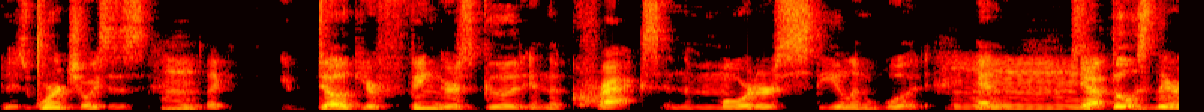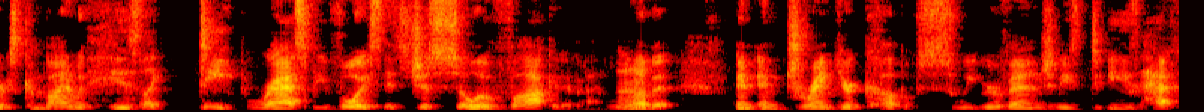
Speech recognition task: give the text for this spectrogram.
his word choices. Mm. Like dug your fingers good in the cracks in the mortar, steel, and wood. And Mm, so yep. those lyrics combined with his like deep, raspy voice, it's just so evocative, I love it. And and drank your cup of sweet revenge, and he's he's ha-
